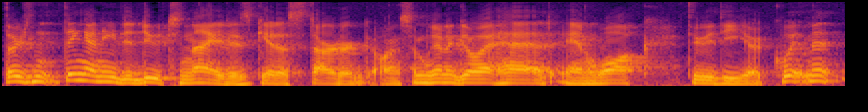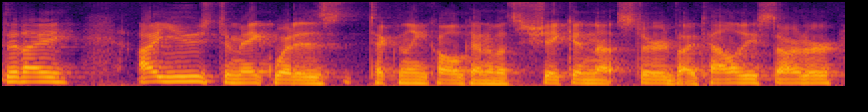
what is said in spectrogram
The thing I need to do tonight is get a starter going. So I'm going to go ahead and walk through the equipment that I, I use to make what is technically called kind of a shaken, not stirred vitality starter.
